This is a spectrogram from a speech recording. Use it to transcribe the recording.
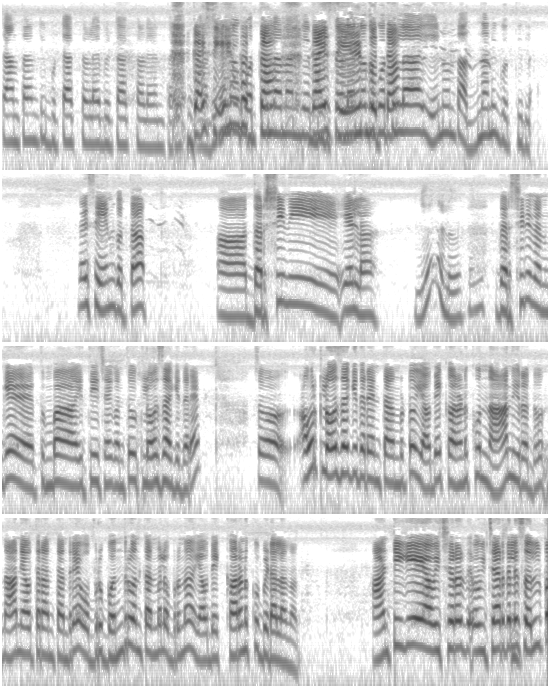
ಶಾಂತ ಆಂಟಿ ಬಿಟ್ಟಾಕ್ತಾಳೆ ಬಿಟ್ಟಾಕ್ತಾಳೆ ಅಂತ ಗೈಸ್ ಅದೇನೋ ಏನ್ ಗೊತ್ತಾ? ಗೊತ್ತಿಲ್ಲ ನನಗೆ Guys, ಏನ್ ಗೊತ್ತಾ? ಗೊತ್ತಿಲ್ಲ. ಏನು ಅಂತ ಅದ್ ನನಗೆ ಗೊತ್ತಿಲ್ಲ. ಗೈಸ್ ಏನು ಗೊತ್ತಾ? ಆ, ದರ್ಶಿನಿ ಹೇಳ. ಹೇಳು. ದರ್ಶಿನಿ ನನಗೆ ತುಂಬ ಇತ್ತೀಚೆಗಂತೂ ಕ್ಲೋಸ್ ಆಗಿದ್ದಾರೆ. ಸೊ ಅವ್ರು ಕ್ಲೋಸ್ ಆಗಿದ್ದಾರೆ ಅಂತ ಅಂದ್ಬಿಟ್ಟು ಯಾವುದೇ ಕಾರಣಕ್ಕೂ ನಾನು ಇರೋದು. ನಾನು ಯಾವ ಥರ ಅಂತಂದರೆ ಒಬ್ರು ಬಂದರು ಅಂತ ಅಂದಮೇಲೆ ಒಬ್ರನ್ನ ಯಾವುದೇ ಕಾರಣಕ್ಕೂ ಬಿಡಲ್ಲ ನಾನು. ಆಂಟಿಗೆ ಆ ವಿಚಾರ ವಿಚಾರದಲ್ಲಿ ಸ್ವಲ್ಪ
